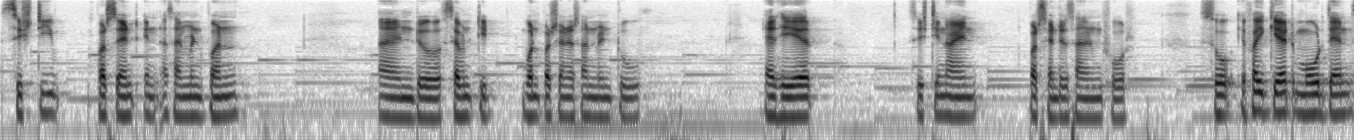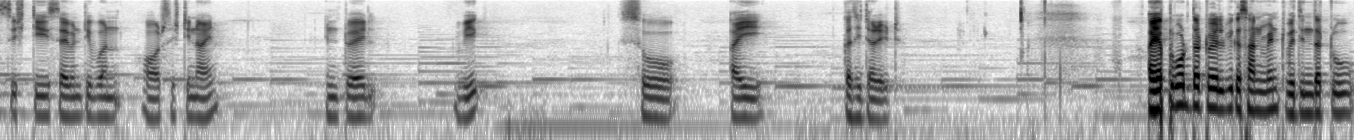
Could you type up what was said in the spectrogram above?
60 percent in assignment 1 and uh, 71 percent assignment 2 and here 69 percent assignment 4 so if I get more than 60 71 or 69 in 12 week so I consider it. I upload the 12 week assignment within the 2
